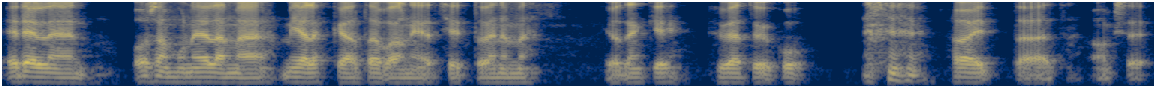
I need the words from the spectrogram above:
edelleen osa mun elämää mielekkäällä tavalla, niin että siitä on enemmän jotenkin hyötyy kuin haittaa, että onko se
